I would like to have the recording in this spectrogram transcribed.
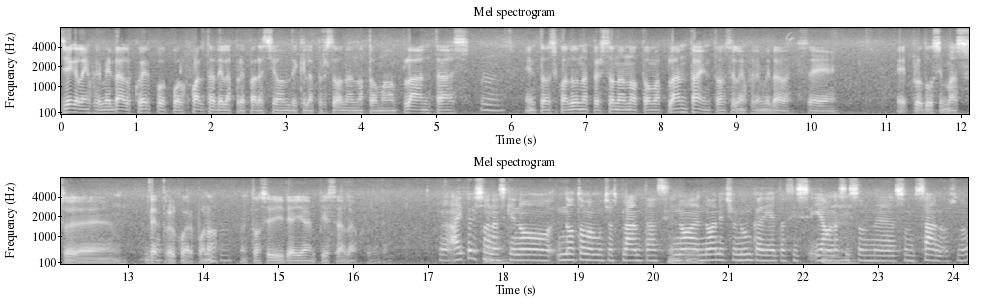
llega la enfermedad al cuerpo por falta de la preparación, de que la persona no toma plantas. Mm, Entonces, cuando una persona no toma planta, entonces la enfermedad se eh, produce más eh, dentro del cuerpo, ¿no? Entonces, de ahí empieza la enfermedad. pero hay personas que no, no toman muchas plantas, no, no han hecho nunca dietas y, y aún así son, son sanos, ¿no?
